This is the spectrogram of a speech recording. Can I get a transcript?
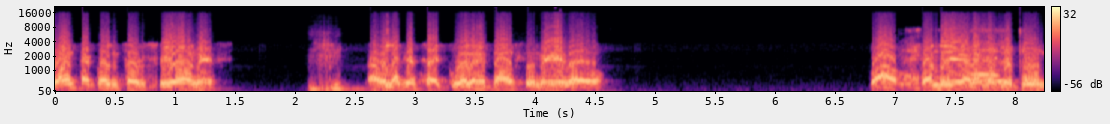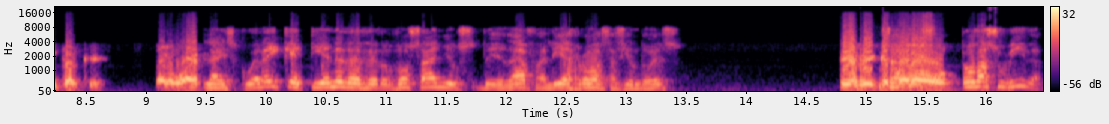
¿Cuántas contorsiones? La verdad que esa escuela en Estados Unidos. Wow. La ¿Cuándo llegaremos a ese que- punto aquí? Pero bueno. La escuela y que tiene desde los dos años de edad a Elías Rojas haciendo eso. Sí, Enrique, O sea, pero... es toda su vida.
